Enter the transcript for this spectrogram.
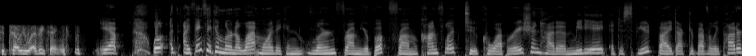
to tell you everything Yep. Well, I- think they can learn a lot more. They can learn from your book, from conflict to cooperation, how to mediate a dispute by Dr. Beverly Potter.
